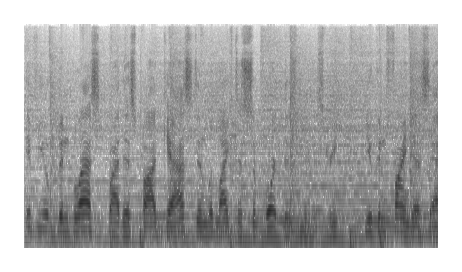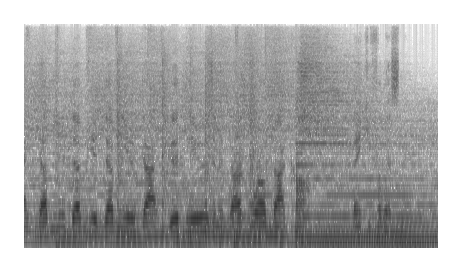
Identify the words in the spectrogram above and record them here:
If you have been blessed by this podcast and would like to support this ministry, you can find us at www.goodnewsinadarkworld.com. Thank you for listening.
